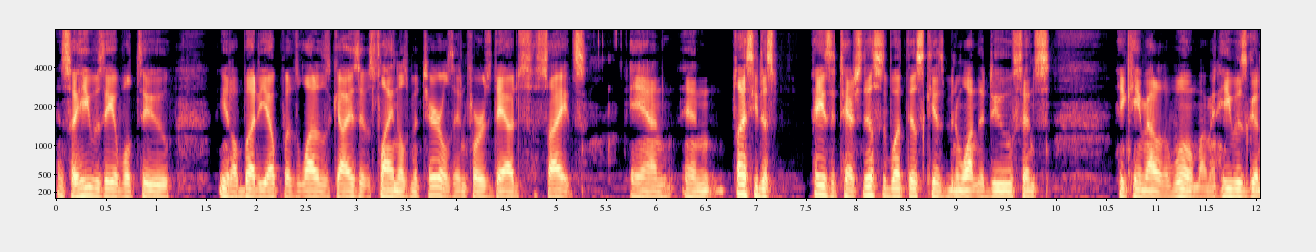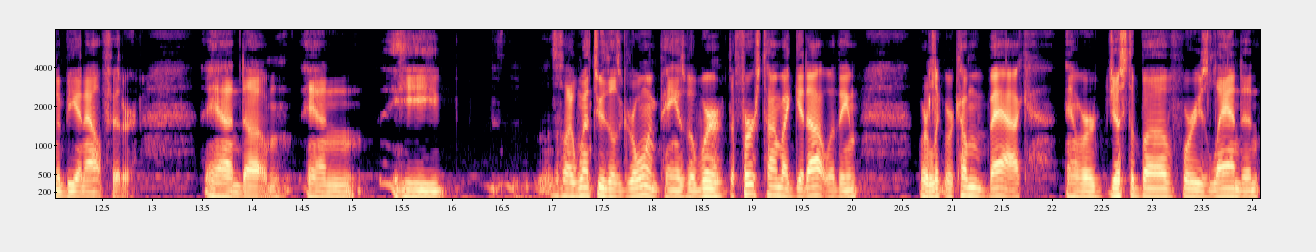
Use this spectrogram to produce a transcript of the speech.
And so he was able to, you know, buddy up with a lot of those guys that was flying those materials in for his dad's sites. And and plus he just pays attention. This is what this kid's been wanting to do since he came out of the womb. I mean, he was going to be an outfitter. And um, and he so I went through those growing pains, but we're the first time I get out with him, we're we're coming back and we're just above where he's landing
